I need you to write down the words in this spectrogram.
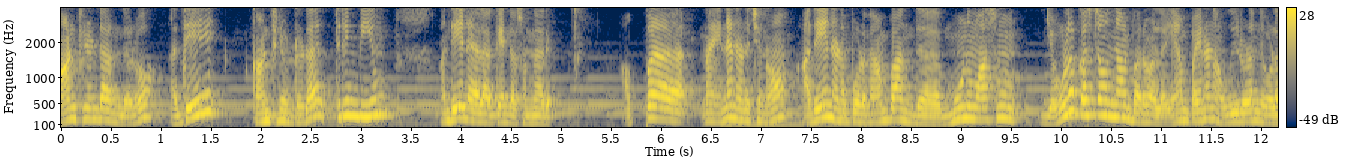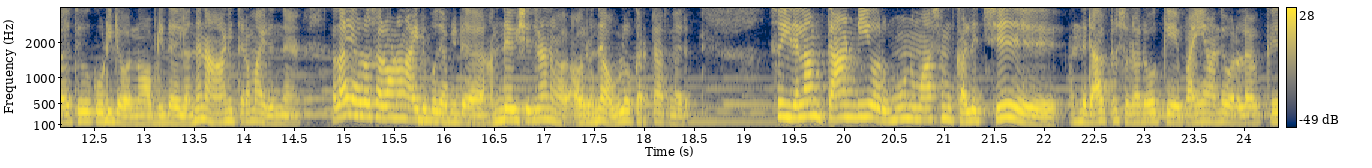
கான்ஃபிடெண்ட்டாக இருந்தாரோ அதே கான்ஃபிடென்ட்டோட திரும்பியும் அதே டயலாக் என்கிட்ட சொன்னார். அப்போ நான் என்ன நினச்சேனோ அதே நினப்போட தான்ப்பா அந்த மூணு மாதமும் எவ்வளோ கஷ்டம் வந்தாலும் பரவாயில்ல. என் பையனை நான் உயிரோட இந்த உலகத்துக்கு கூட்டிகிட்டு வரணும் அப்படின்றதுல வந்து நான் ஆணித்தரமாக இருந்தேன். அதான் எவ்வளோ செலவானாலும் ஆகிட்டு போகுது அப்படின்ற அந்த விஷயத்தில் நான் அவர் வந்து அவ்வளோ கரெக்டாக இருந்தார். ஸோ இதெல்லாம் தாண்டி ஒரு மூணு மாதம் கழித்து அந்த டாக்டர் சொல்கிறார் ஓகே பையன் வந்து ஓரளவுக்கு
